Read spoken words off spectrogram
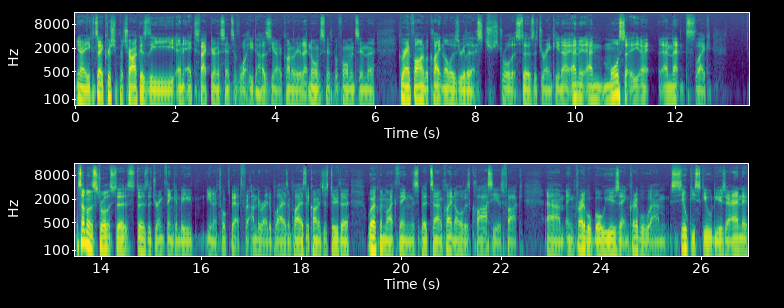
you know, you can say Christian Petracca is the an X factor in the sense of what he does. You know, kind of that Norm Smith performance in the grand final, but Clayton Oliver is really that straw that stirs the drink. You know, and and more so, you know, and that's like some of the straw that stirs, the drink thing can be you know talked about for underrated players and players that kind of just do the workman like things. But um, Clayton Oliver is classy as fuck. Um, incredible ball user, incredible um, silky skilled user, and a,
